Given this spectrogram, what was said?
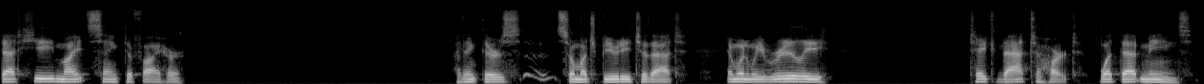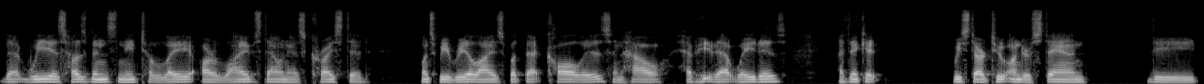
that he might sanctify her i think there's so much beauty to that and when we really take that to heart, what that means, that we as husbands need to lay our lives down as Christ did. Once we realize what that call is and how heavy that weight is, I think it we start to understand the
